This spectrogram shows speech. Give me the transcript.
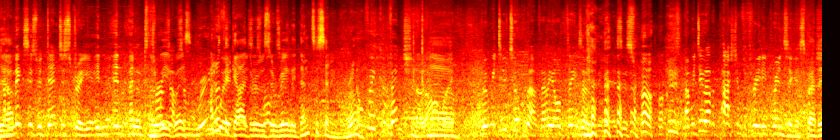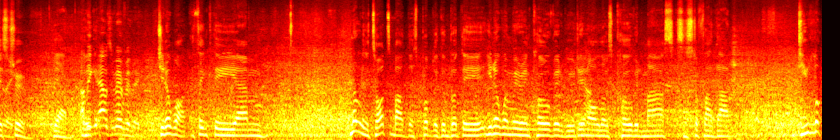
Yeah. and mixes with dentistry in, in, and in throws up ways. some really I don't think either of us well, are really dentists anymore. We're not very conventional, are we? But we do talk about very odd things over the years as well. And we do have a passion for 3D printing, especially. That is true. Yeah. I think out of everything. Do you know what? I think the. Um, not really talked about this publicly, but the you know when we were in COVID, we were doing Yeah. all those COVID masks and stuff like that. Do you look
